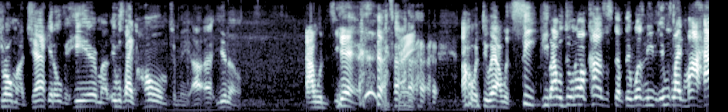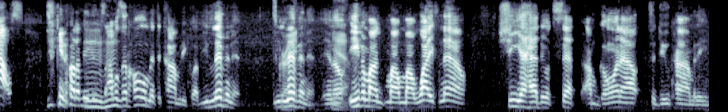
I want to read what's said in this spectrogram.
throw my jacket over here. My it was like home to me. I, I, you know, I would yeah. That's great. I would do it. I would seat people. I was doing all kinds of stuff that wasn't even. It was like my house. You know what I mean? It was, I Mhm. was at home at the comedy club. You live in it. You great. live in it. You know. Yeah. Even my, my my wife now, she had to accept I'm going out to do comedy.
